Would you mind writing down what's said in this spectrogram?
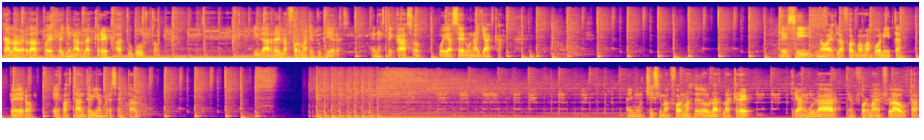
Acá la verdad puedes rellenar la crepe a tu gusto y darle la forma que tú quieras. En este caso voy a hacer una yaca. que sí, no es la forma más bonita, pero es bastante bien presentable. Hay muchísimas formas de doblar la crepe. Triangular, en forma de flauta,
